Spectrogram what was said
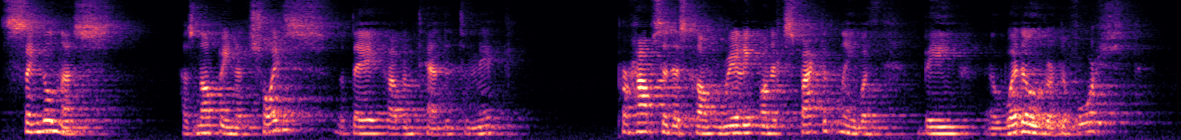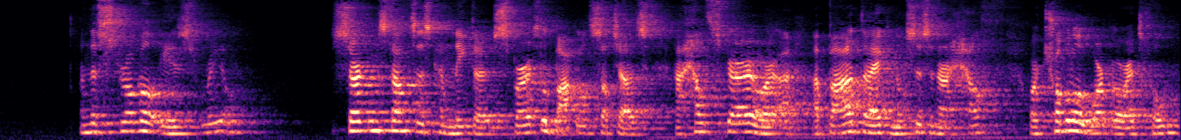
singleness has not been a choice that they have intended to make. Perhaps it has come really unexpectedly with being widowed or divorced. And the struggle is real. Circumstances can lead to spiritual battles such as a health scare or a, a bad diagnosis in our health or trouble at work or at home.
